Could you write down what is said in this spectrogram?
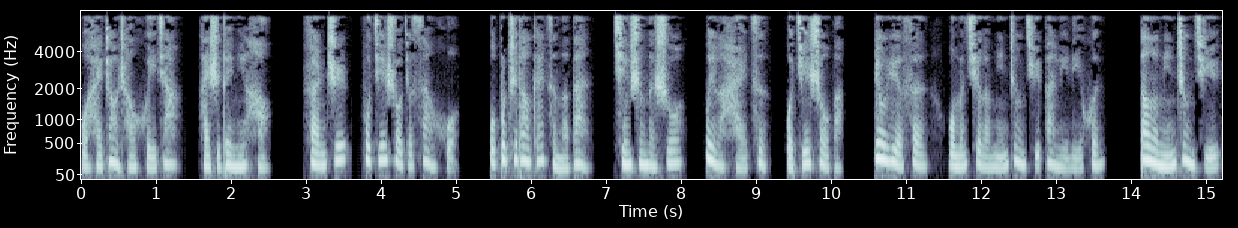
我还照常回家，还是对你好；反之，不接受就散伙。”我不知道该怎么办。轻声的说：“为了孩子，我接受吧。”六月份，我们去了民政局办理离婚。到了民政局，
